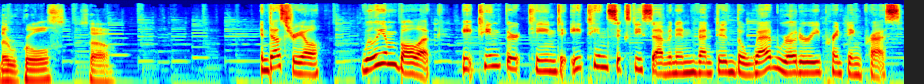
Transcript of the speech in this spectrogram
the rules. So Industrial. William Bullock, 1813 to 1867, invented the web rotary printing press.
